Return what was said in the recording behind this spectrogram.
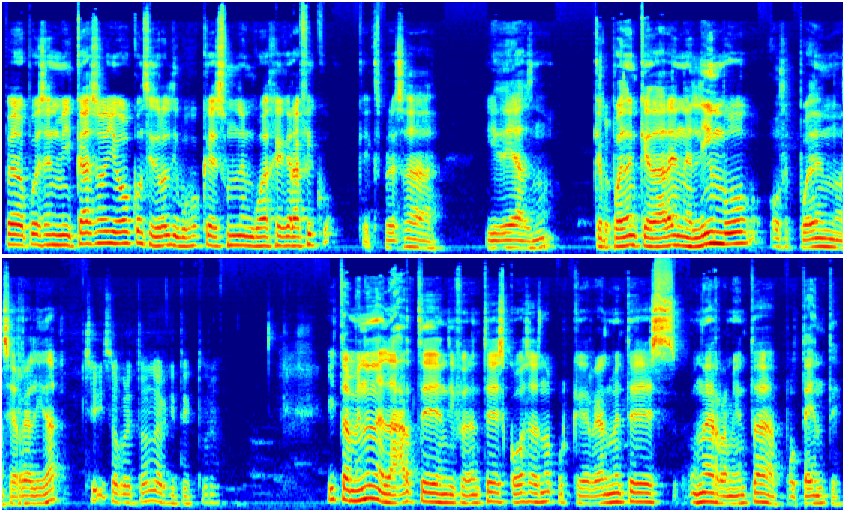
Pero pues en mi caso yo considero el dibujo que es un lenguaje gráfico que expresa ideas, ¿no? Que pueden quedar en el limbo o se pueden hacer realidad. Sí, sobre todo en la arquitectura. Y también en el arte, en diferentes cosas, ¿no? Porque realmente es una herramienta potente.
